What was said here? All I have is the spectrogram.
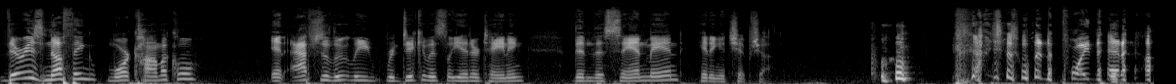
there is nothing more comical and absolutely ridiculously entertaining than the Sandman hitting a chip shot. I just wanted to point that out.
